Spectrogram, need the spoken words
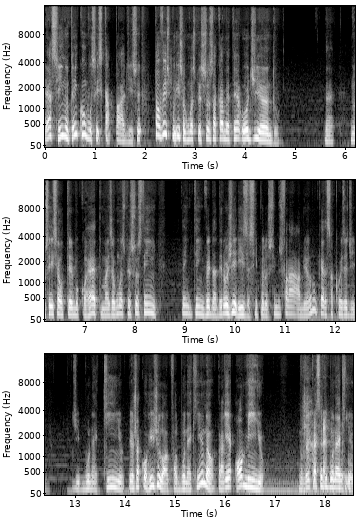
É assim, não tem como você escapar disso. Talvez por isso algumas pessoas acabem até odiando. Né? Não sei se é o termo correto, mas algumas pessoas têm, têm, têm verdadeira ojeriza assim, pelos filmes. Falar, ah, meu, eu não quero essa coisa de de bonequinho, eu já corrijo logo. Falo, bonequinho não. Pra mim é hominho. Não vem com essa de bonequinho.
